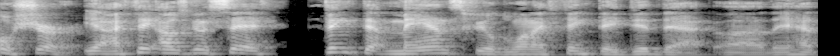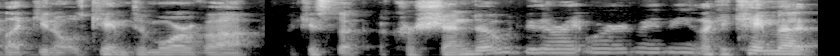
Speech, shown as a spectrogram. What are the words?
Oh, sure. Yeah, I think I was gonna say. I think that Mansfield one. I think they did that. Uh, they had like you know it came to more of a. I guess the a crescendo would be the right word, maybe. Like it came that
